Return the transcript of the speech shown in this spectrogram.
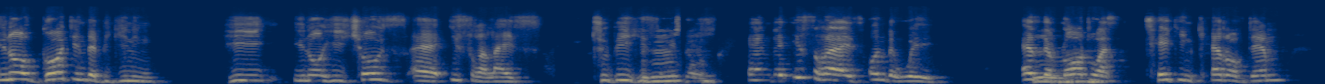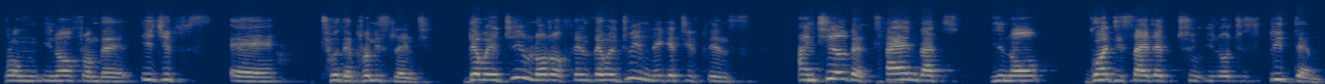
You know, God in the beginning, He, you know, He chose uh, Israelites to be His Mhm. people, and the Israelites on the way, as the Mm. Lord was taking care of them from, you know, from the Egypt uh, to the promised land. They were doing a lot of things. They were doing negative things until the time that, you know, God decided to, you know, to split them.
